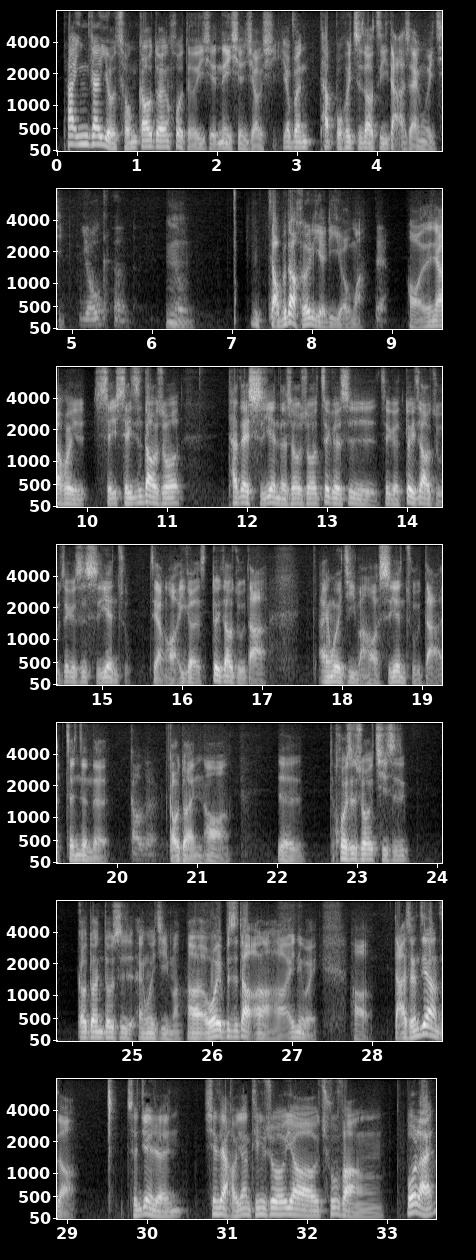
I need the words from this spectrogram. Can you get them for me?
他应该有从高端获得一些内线消息，要不然他不会知道自己打的是安慰剂。有可能，嗯，找不到合理的理由嘛？对啊，好，人家会谁谁知道说他在实验的时候说这个是这个对照组，这个是实验组，这样啊，一个对照组打安慰剂嘛，哈，实验组打真正的高端高端哦，呃，或是说其实高端都是安慰剂吗？啊，我也不知道啊。好，anyway，好，打成这样子啊。陈建仁现在好像听说要出访波兰，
